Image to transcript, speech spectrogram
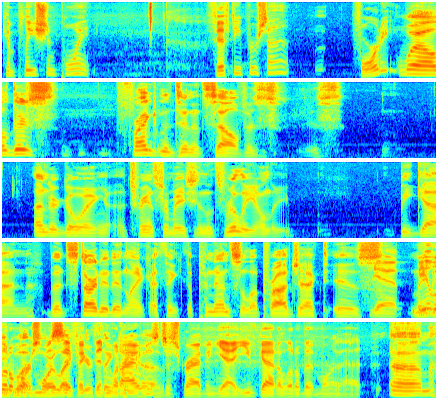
completion point? Fifty percent? Forty? Well, there's Franklinton itself is is undergoing a transformation that's really only begun, but started in like I think the Peninsula project is Yeah, be maybe a little more specific you're than what I was of. describing. Yeah, you've got a little bit more of that. Um,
